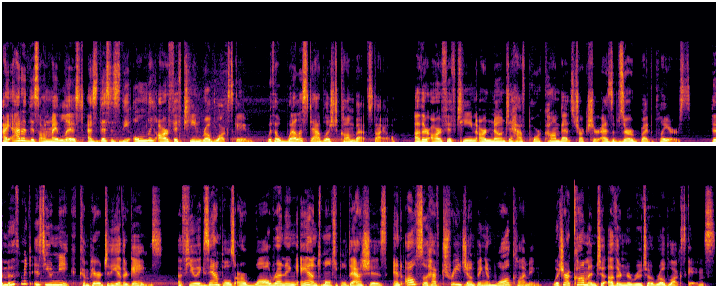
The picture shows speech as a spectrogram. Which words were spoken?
I added this on my list as this is the only R15 Roblox game with a well established combat style. Other R15 are known to have poor combat structure as observed by the players. The movement is unique compared to the other games. A few examples are wall running and multiple dashes, and also have tree jumping and wall climbing, which are common to other Naruto Roblox games.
